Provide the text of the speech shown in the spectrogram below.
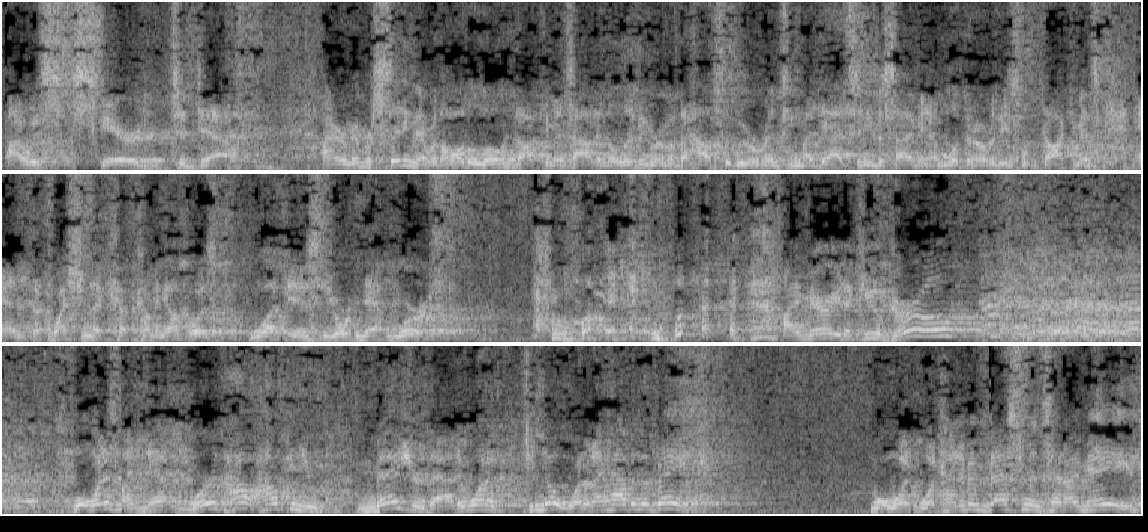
I was scared to death. I remember sitting there with all the loan documents out in the living room of the house that we were renting. My dad sitting beside me and I'm looking over these documents and the question that kept coming up was, what is your net worth? I'm like, I married a cute girl. well, what is my net worth? How, how can you measure that? I wanted to know what did I have in the bank? What, what, what kind of investments had I made?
